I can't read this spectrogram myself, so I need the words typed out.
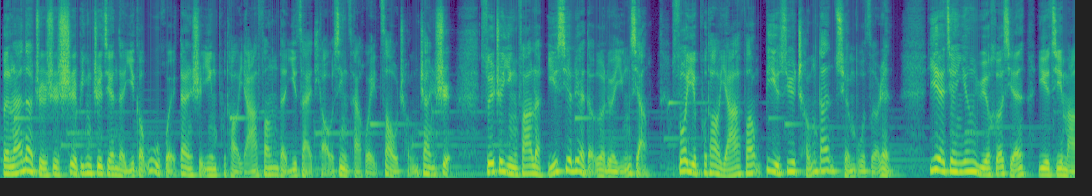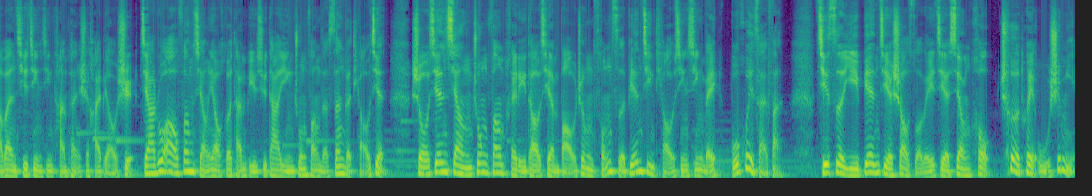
本来呢只是士兵之间的一个误会，但是因葡萄牙方的一再挑衅，才会造成战事，随之引发了一系列的恶劣影响，所以葡萄牙方必须承担全部责任。叶剑英与何贤以及马万祺进行谈判时还表示，假如澳方想要和谈，必须答应中方的三个条件：首先向中方赔礼道歉，保证从此边境挑衅行为不会再犯；其次以边界哨所为界限。向后撤退五十米，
